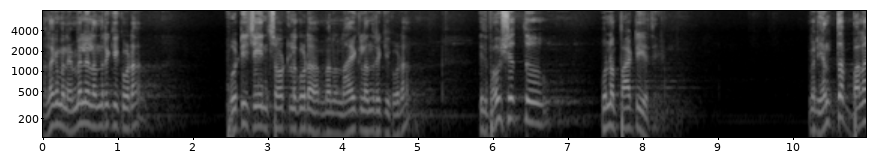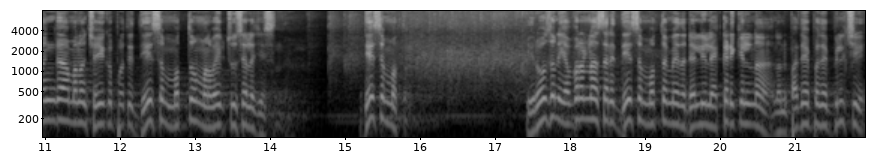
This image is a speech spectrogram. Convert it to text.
అలాగే మన ఎమ్మెల్యేలందరికీ కూడా పోటీ చేయని చోట్ల కూడా మన నాయకులందరికీ కూడా ఇది భవిష్యత్తు ఉన్న పార్టీ అది. మరి ఎంత బలంగా మనం చేయకపోతే దేశం మొత్తం మన వైపు చూసేలా చేసింది. దేశం మొత్తం. ఈ రోజున ఎవరన్నా సరే దేశం మొత్తం మీద ఢిల్లీలో ఎక్కడికి వెళ్ళినా నన్ను పదే పదే పిలిచి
